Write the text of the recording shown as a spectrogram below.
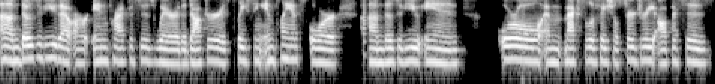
um, those of you that are in practices where the doctor is placing implants, or um, those of you in oral and maxillofacial surgery offices,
